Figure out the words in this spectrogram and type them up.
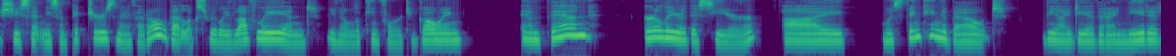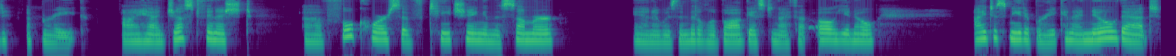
she sent me some pictures and I thought, "Oh, that looks really lovely and, you know, looking forward to going." And then earlier this year, I was thinking about the idea that I needed a break I had just finished a full course of teaching in the summer, and it was the middle of August. And I thought, oh, you know, I just need a break. And I know that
